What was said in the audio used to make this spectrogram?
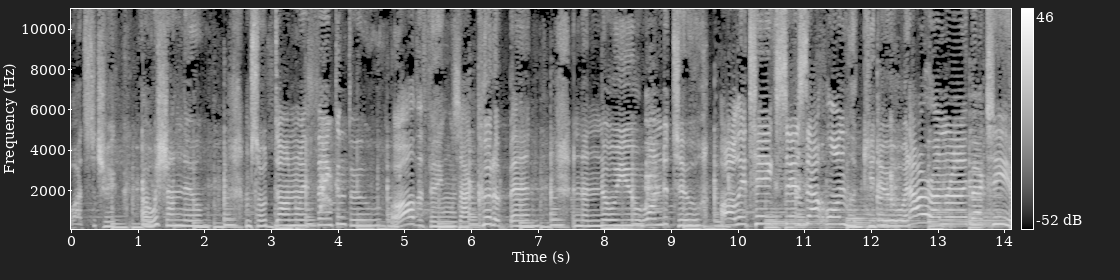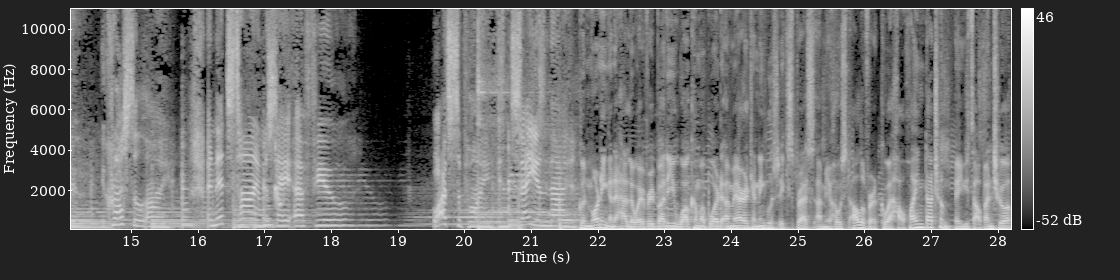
What's the trick? I wish I knew. I'm so done with thinking through all the things I could have been. And I know you wanted to. All it takes is that one look you do, and I run right back to you. You cross the line, and it's time to say F you. What's the point in saying that? Good morning and hello everybody. Welcome aboard American English Express. I'm your host Oliver. 各位好，欢迎搭乘美语早班车。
